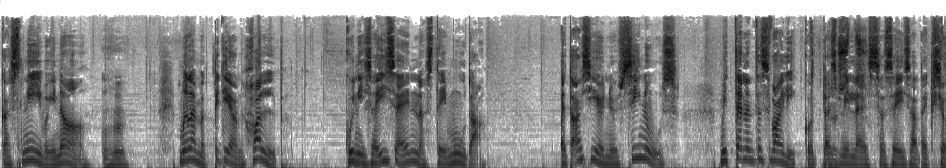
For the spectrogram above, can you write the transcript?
kas nii või naa mm. -hmm. mõlemat pidi on halb, kuni sa iseennast ei muuda. et asi on ju sinus, mitte nendes valikutes, mille eest sa seisad, eks ju.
